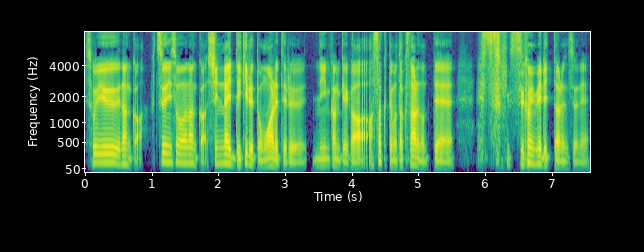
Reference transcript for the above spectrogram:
そういうなんか、普通にそのなんか信頼できると思われてる人間関係が浅くてもたくさんあるのって、すすごいメリットあるんですよね。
